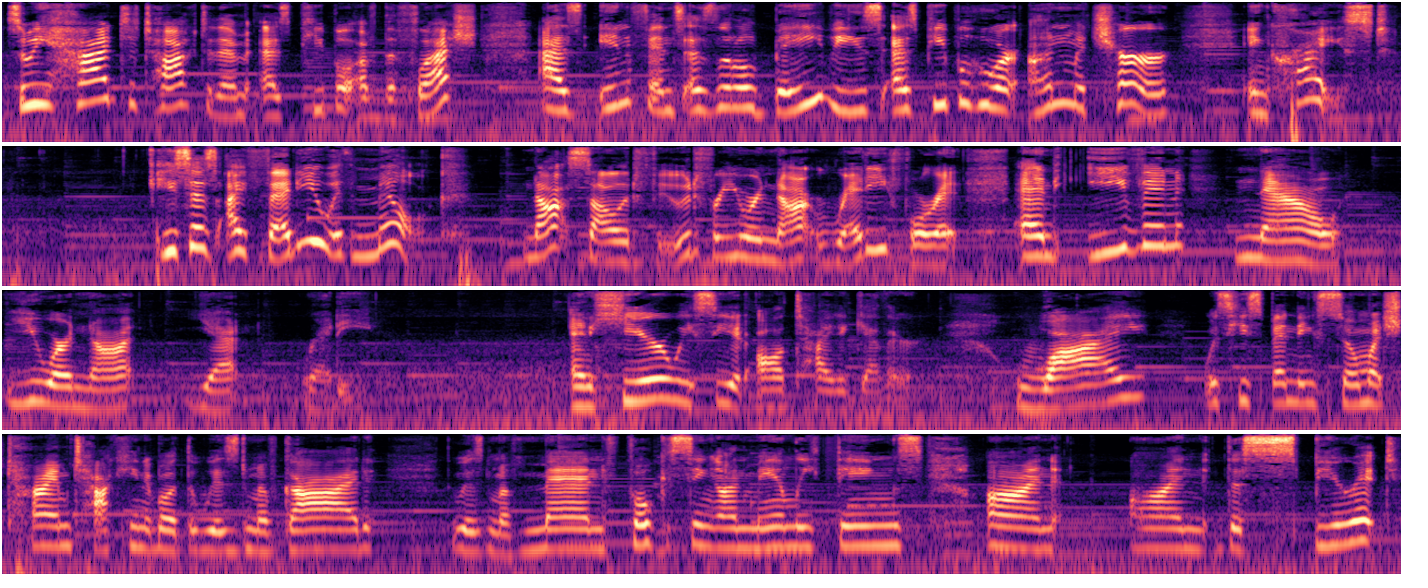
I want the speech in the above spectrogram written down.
So he had to talk to them as people of the flesh, as infants, as little babies, as people who are unmature in Christ. He says, I fed you with milk, not solid food, for you are not ready for it. And even now, you are not yet ready. And here we see it all tie together. Why was he spending so much time talking about the wisdom of God, the wisdom of men, focusing on manly things, on on the Spirit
